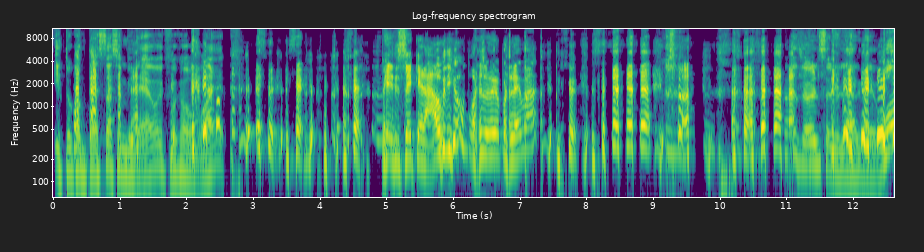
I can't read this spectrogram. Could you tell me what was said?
Y tú contestas en video y fue como, ¿what? Pensé que era audio, por eso no había problema. no, el celular de, ¿what?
